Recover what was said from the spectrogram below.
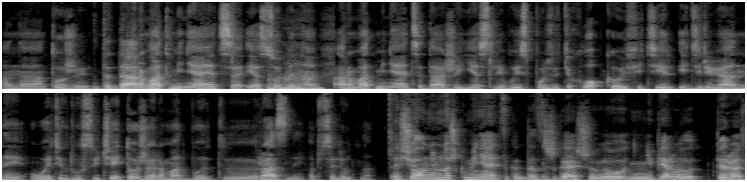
она тоже Это да, аромат вот. меняется, и особенно угу. аромат меняется даже если вы используете хлопковый фитиль и деревянный. У этих двух свечей тоже аромат будет э, разный абсолютно. Еще он немножко меняется, когда зажигаешь его не первый, вот первый раз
